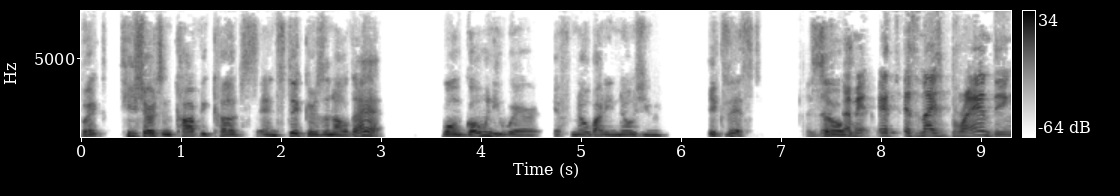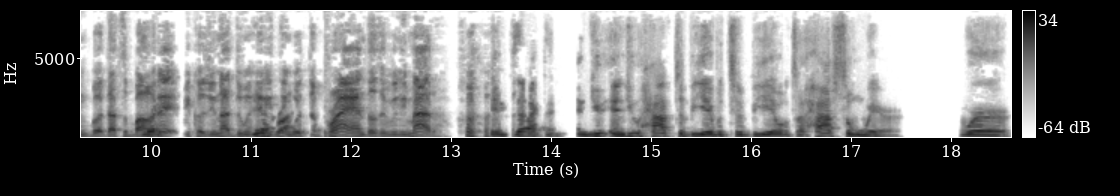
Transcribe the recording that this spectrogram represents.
but t-shirts and coffee cups and stickers and all that won't go anywhere if nobody knows you exist. So I mean, it's it's nice branding, but that's about right. it because you're not doing yeah, anything right. with the brand. Doesn't really matter. exactly, and you and you have to be able to be able to have somewhere where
